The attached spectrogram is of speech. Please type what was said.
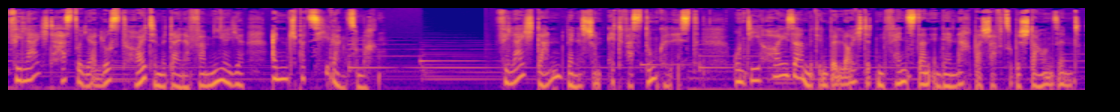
Vielleicht hast du ja Lust, heute mit deiner Familie einen Spaziergang zu machen. Vielleicht dann, wenn es schon etwas dunkel ist und die Häuser mit den beleuchteten Fenstern in der Nachbarschaft zu bestaunen sind.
